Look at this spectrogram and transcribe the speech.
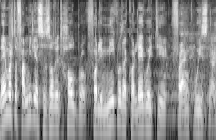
Në emër të familjes së zotit Holbrooke foli miku dhe kolegu i tij Frank Wisner.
